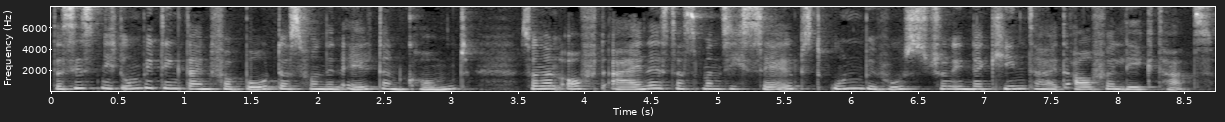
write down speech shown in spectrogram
Das ist nicht unbedingt ein Verbot, das von den Eltern kommt, sondern oft eines, das man sich selbst unbewusst schon in der Kindheit auferlegt hat.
